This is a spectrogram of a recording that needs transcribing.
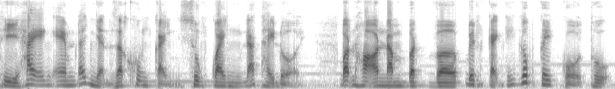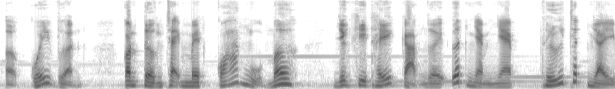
thì hai anh em đã nhận ra khung cảnh xung quanh đã thay đổi. Bọn họ nằm vật vờ bên cạnh cái gốc cây cổ thụ ở cuối vườn, còn tưởng chạy mệt quá ngủ mơ, nhưng khi thấy cả người ướt nhèm nhẹp, thứ chất nhầy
